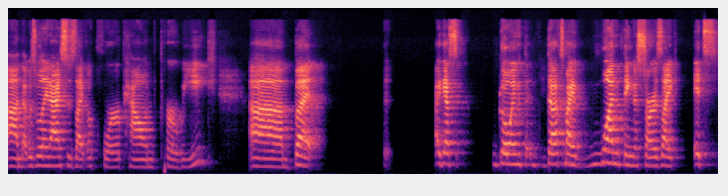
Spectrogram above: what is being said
Um, that was really nice. It was like a quarter pound per week. Um, but I guess going, that's my one thing to start is like, it's,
